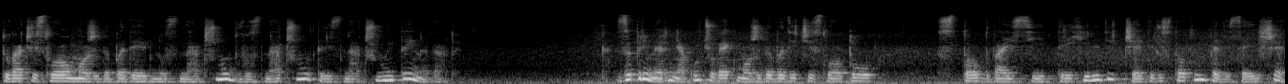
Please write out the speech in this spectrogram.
Това число може да бъде еднозначно, двузначно, тризначно и тъй нататък. За пример, някой човек може да бъде числото 123 456.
